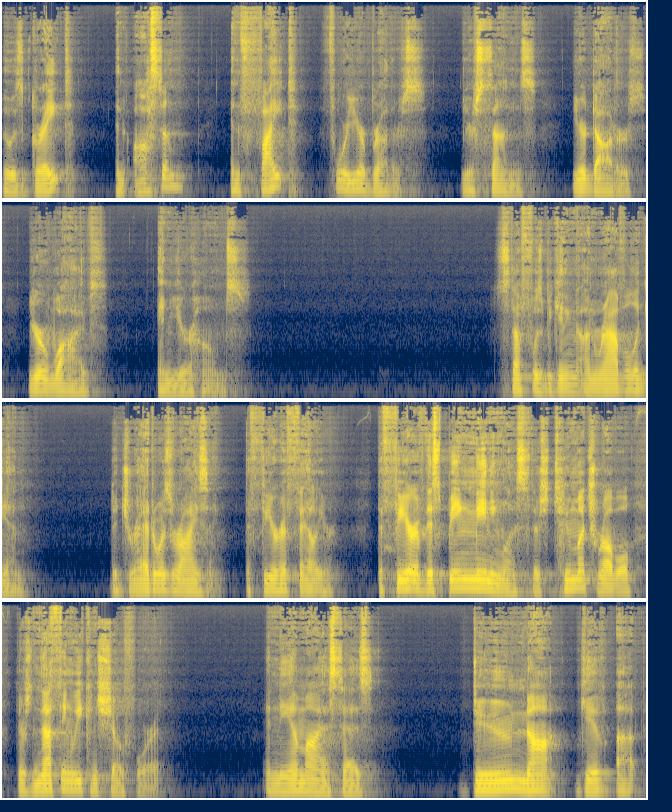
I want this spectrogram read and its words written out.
who is great and awesome and fight for your brothers, your sons, your daughters, your wives, and your homes. Stuff was beginning to unravel again. The dread was rising, the fear of failure, the fear of this being meaningless. There's too much rubble, there's nothing we can show for it. And Nehemiah says, Do not give up.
